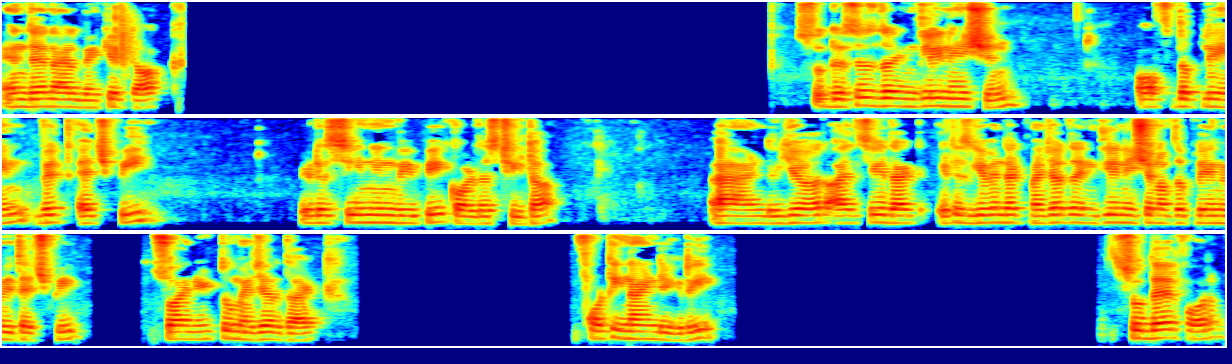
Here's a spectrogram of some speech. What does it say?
And then I'll make it dark. So this is the inclination of the plane with HP it is seen in VP called as theta and here I'll say that it is given that measure the inclination of the plane with HP so I need to measure that. 49 degree. So therefore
